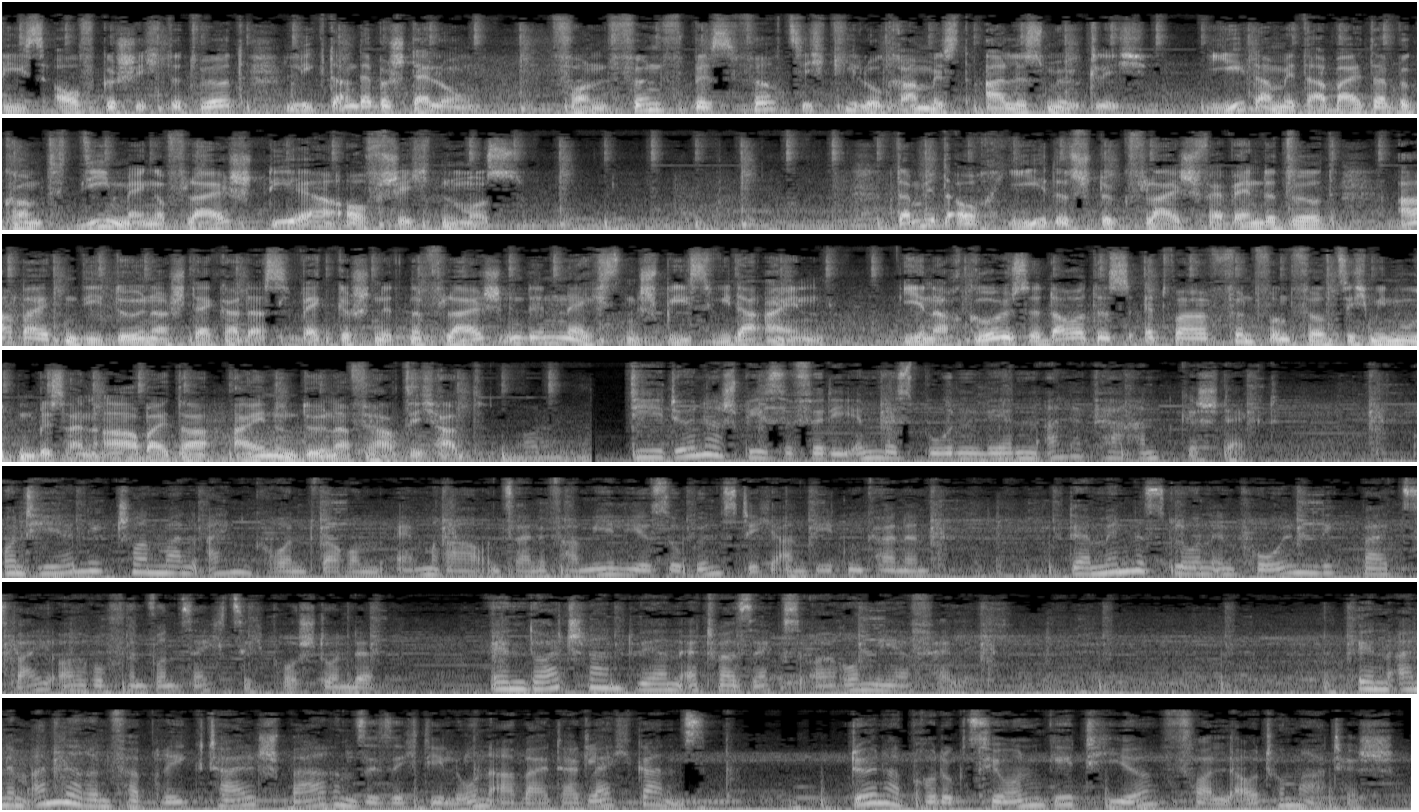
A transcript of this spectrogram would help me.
Spieß aufgeschichtet wird, liegt an der Bestellung. Von 5 bis 40 Kilogramm ist alles möglich. Jeder Mitarbeiter bekommt die Menge Fleisch, die er aufschichten muss. Damit auch jedes Stück Fleisch verwendet wird, arbeiten die Dönerstecker das weggeschnittene Fleisch in den nächsten Spieß wieder ein. Je nach Größe dauert es etwa 45 Minuten, bis ein Arbeiter einen Döner fertig hat. Die Dönerspieße für die Imbissbuden werden alle per Hand gesteckt. Und hier liegt schon mal ein Grund, warum Emra und seine Familie so günstig anbieten können. Der Mindestlohn in Polen liegt bei 2,65 Euro pro Stunde. In Deutschland wären etwa 6 Euro mehr fällig. In einem anderen Fabrikteil sparen sie sich die Lohnarbeiter gleich ganz. Dönerproduktion geht hier vollautomatisch.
